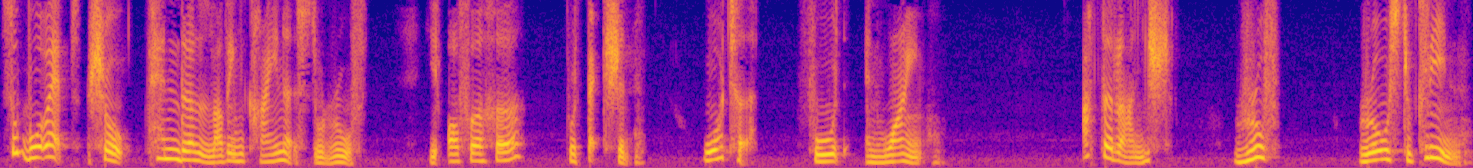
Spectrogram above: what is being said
So Boaz showed tender loving kindness to Ruth. He offered her protection, water, food, and wine. After lunch, Ruth rose to clean.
